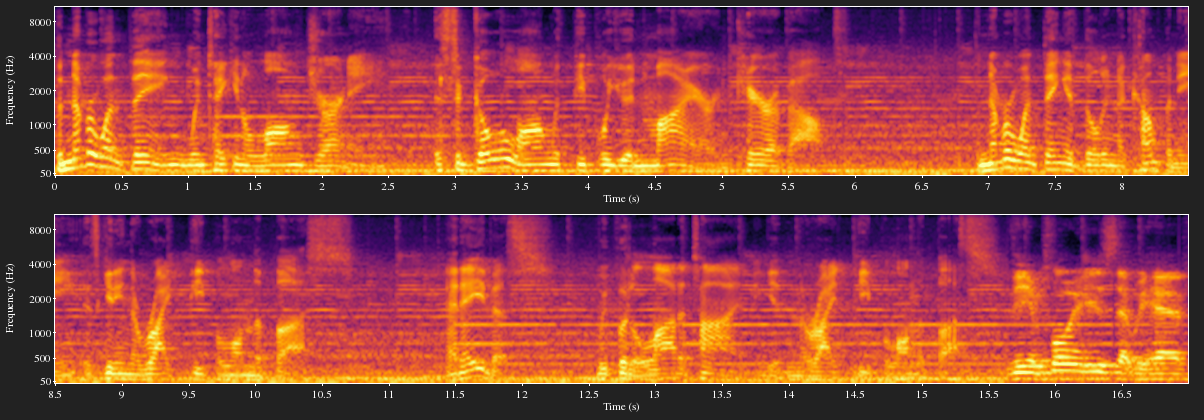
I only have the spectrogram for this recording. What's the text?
The number one thing when taking a long journey is to go along with people you admire and care about. The number one thing of building a company is getting the right people on the bus. At ABIS, we put a lot of time in getting the right people on the bus. The employees that we have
